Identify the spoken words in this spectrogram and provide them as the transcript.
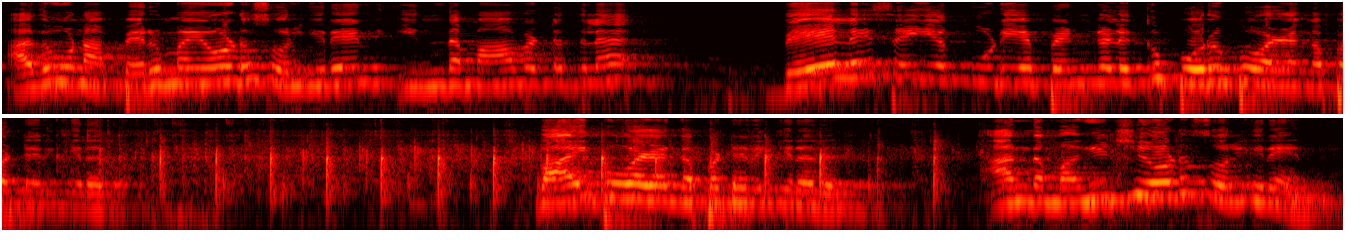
அதுவும் நான் பெருமையோடு சொல்கிறேன் இந்த மாவட்டத்தில் வேலை செய்யக்கூடிய பெண்களுக்கு பொறுப்பு வழங்கப்பட்டிருக்கிறது. வாய்ப்பு வழங்கப்பட்டிருக்கிறது. அந்த மகிழ்ச்சியோடு சொல்கிறேன்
